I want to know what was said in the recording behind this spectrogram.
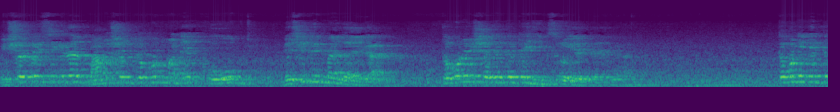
বিষয়টা হচ্ছে মানুষের যখন মানে খুব বেশি দিন জায়গা তখন ওই শরীরে একটা হিংস্র হয়ে যায়। তখনই কিন্তু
